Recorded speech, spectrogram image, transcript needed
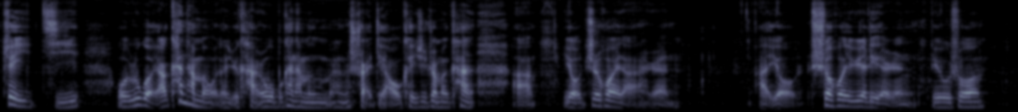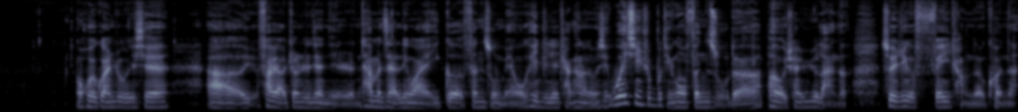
这一集。我如果要看他们，我再去看；如果不看他们，我们甩掉。我可以去专门看啊，有智慧的人，啊，有社会阅历的人，比如说，我会关注一些。啊，发表政治见解的人，他们在另外一个分组里面，我可以直接查看的东西。微信是不提供分组的朋友圈预览的，所以这个非常的困难。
